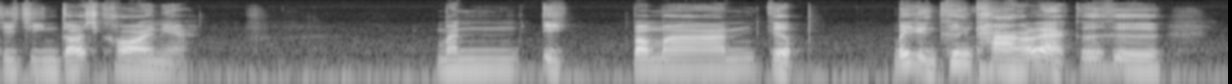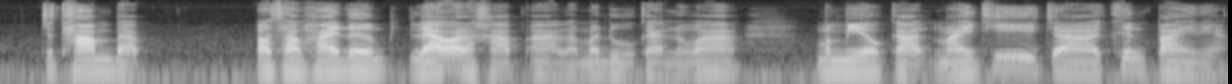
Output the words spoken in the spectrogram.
จริงๆ Dogecoin เนี่ย มันอีกประมาณเกือบไม่ถึงครึ่งทางแล้วแหละก็คือจะทำแบบเอาทำไฮเดิมแล้วแหละครับ อ่าเรามาดูกันนะว่า มันมีโอกาสไหมที่จะขึ้นไปเนี่ย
